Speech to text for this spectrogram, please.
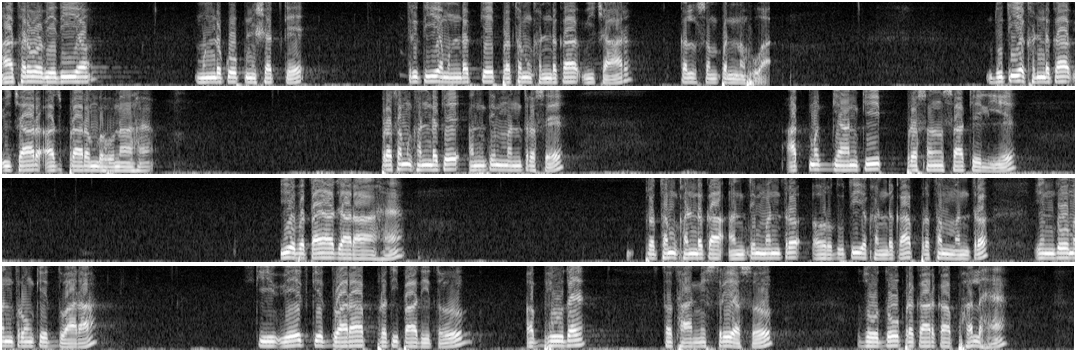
अथर्वेदीय मुंडकोपनिषद के तृतीय मुंडक के प्रथम खंड का विचार कल संपन्न हुआ। द्वितीय खंड का विचार आज प्रारंभ होना है। प्रथम खंड के अंतिम मंत्र से आत्मज्ञान की प्रशंसा के लिए ये बताया जा रहा है, प्रथम खंड का अंतिम मंत्र और द्वितीय खंड का प्रथम मंत्र, इन दो मंत्रों के द्वारा, कि वेद के द्वारा प्रतिपादित अभ्युदय तथा निश्रेयस, जो दो प्रकार का फल है,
